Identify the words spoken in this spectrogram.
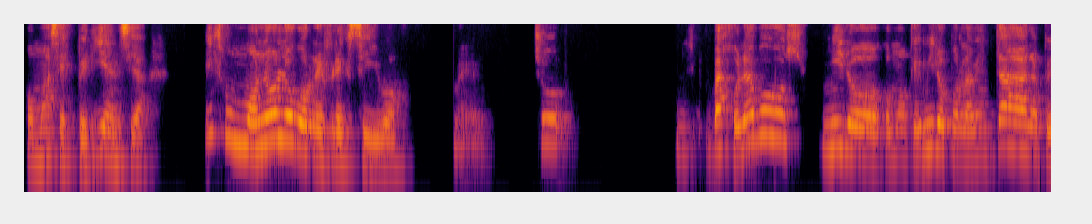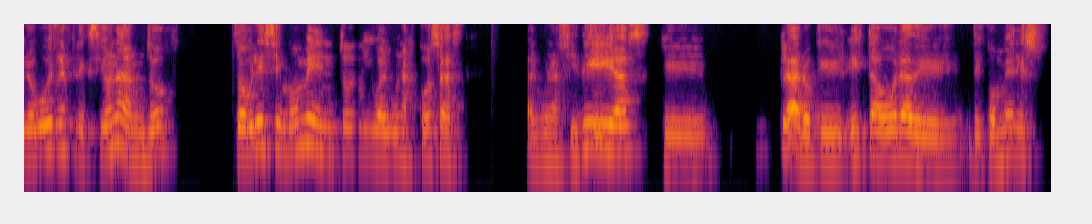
con más experiencia. Es un monólogo reflexivo. Yo bajo la voz, miro como que miro por la ventana, pero voy reflexionando sobre ese momento, digo algunas cosas, algunas ideas, que claro que esta hora de, de comer es,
